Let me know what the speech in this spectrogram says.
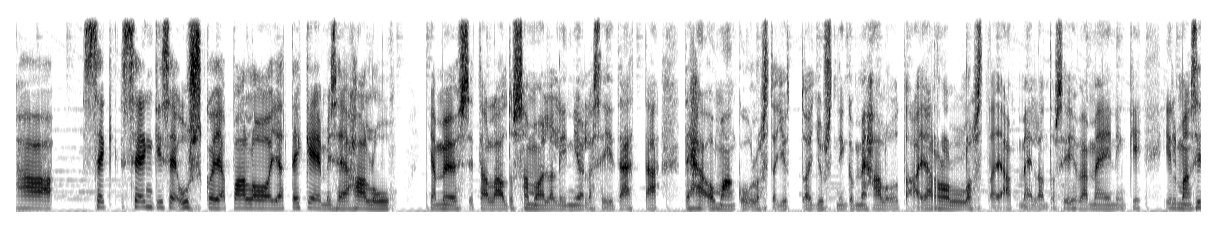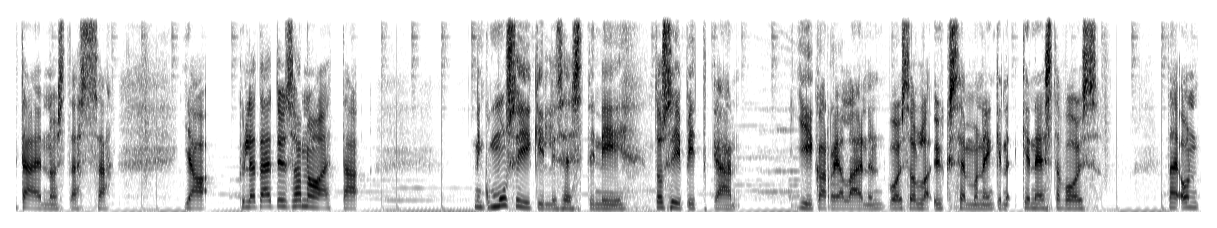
ää, se, senkin se usko ja palo ja tekemisen halu ja myös, että ollaan oltu samoilla linjoilla siitä, että tehdään oman kuulosta juttua just niin kuin me halutaan ja rollosta ja meillä on tosi hyvä meininki. Ilman sitä en olisi tässä. Ja kyllä täytyy sanoa, että niin kuin musiikillisesti niin tosi pitkään J. Karjalainen voisi olla yksi semmoinen, kenestä voisi, tai on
